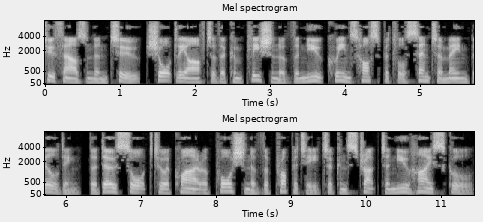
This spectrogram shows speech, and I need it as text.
2002, shortly after the completion of the new Queen's Hospital Centre main building, the DOE sought to acquire a portion of the property to construct a new high school,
